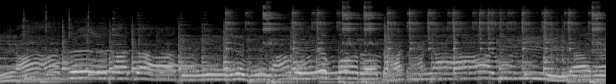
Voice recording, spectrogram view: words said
આજે રાજા રે બોલાવે પરધાની આવી રે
